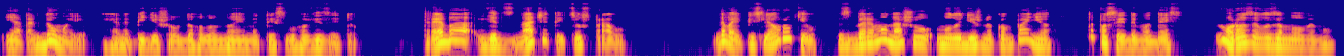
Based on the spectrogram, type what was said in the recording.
я так думаю, Гена підійшов до головної мети свого візиту. Треба відзначити цю справу. Давай після уроків зберемо нашу молодіжну компанію та посидимо десь, морозиво замовимо.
